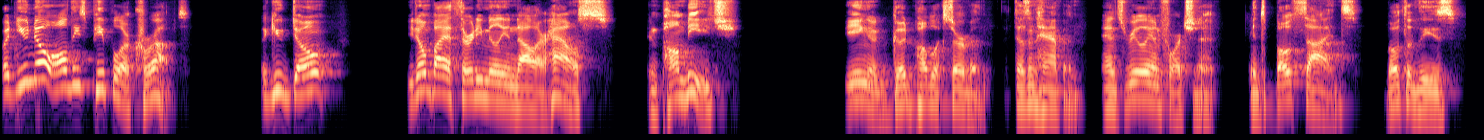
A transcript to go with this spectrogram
but you know, all these people are corrupt. Like you don't, you don't buy a $30 million house in Palm Beach being a good public servant. It doesn't happen. And it's really unfortunate. It's both sides, both of these,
